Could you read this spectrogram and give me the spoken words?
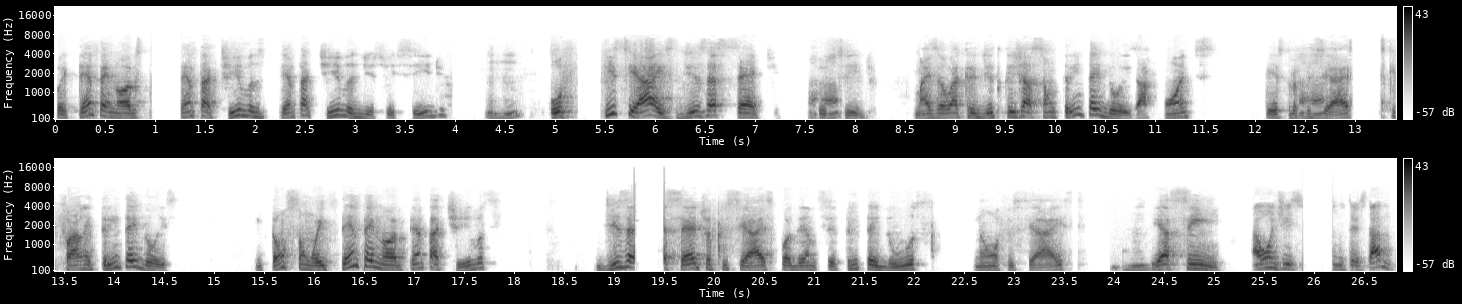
89 tentativas, tentativas de suicídio, uhum. oficiais 17 uhum. suicídio, mas eu acredito que já são 32. Há fontes extraoficiais uhum. que falam em 32. Então são 89 tentativas, 17 oficiais, podendo ser 32 não oficiais. Uhum. E assim. Aonde isso? No teu estado?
